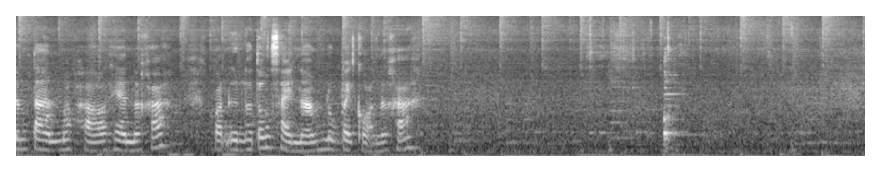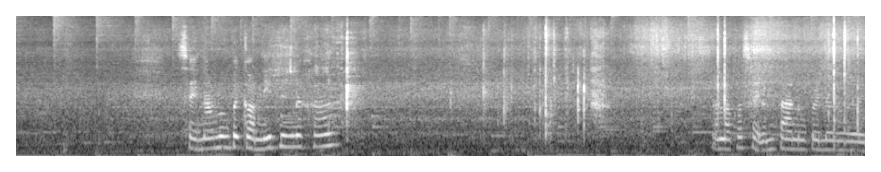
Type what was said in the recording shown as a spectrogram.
น้ำตาลมะพร้าวแทนนะคะ ก่อนอื่นเราต้องใส่น้ำลงไปก่อนนะคะใส่น้ำลงไปก่อนนิดนึงนะคะ แล้วเราก็ใส่น้ำตาลลงไปเลย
